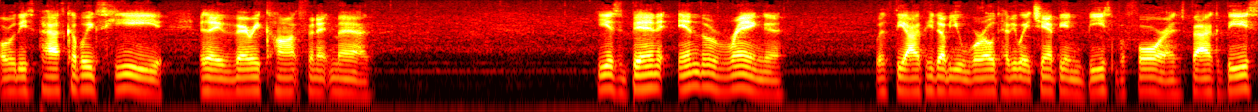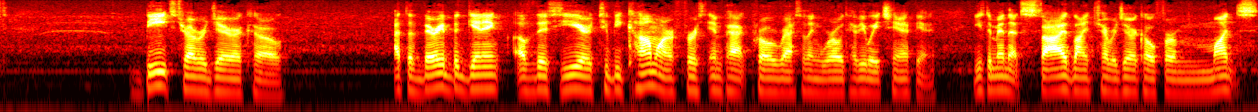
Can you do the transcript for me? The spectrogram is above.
over these past couple weeks. He is a very confident man. He has been in the ring with the IPW World Heavyweight Champion Beast before. In fact, Beast beats Trevor Jericho at the very beginning of this year to become our first Impact Pro Wrestling World Heavyweight Champion. He's the man that sidelined Trevor Jericho for months.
